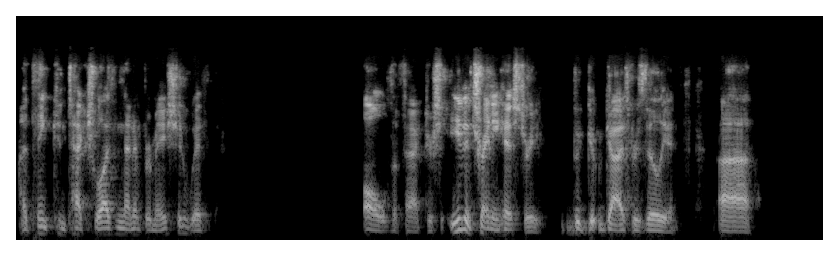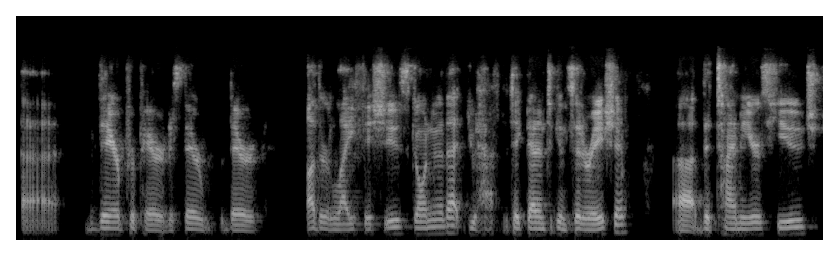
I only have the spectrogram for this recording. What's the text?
I think contextualizing that information with all the factors, even training history, the guy's resilience, uh, uh, their preparedness, their their other life issues going into that, you have to take that into consideration. Uh, the time of year is huge,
